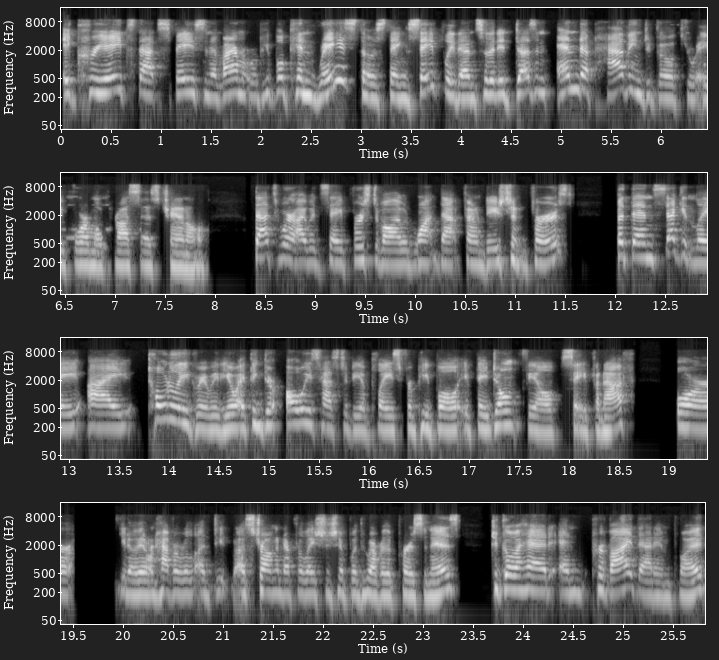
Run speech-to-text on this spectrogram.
it creates that space and environment where people can raise those things safely then so that it doesn't end up having to go through a formal process channel. That's where I would say, first of all, I would want that foundation first. But then, secondly, I totally agree with you. I think there always has to be a place for people if they don't feel safe enough or you know they don't have a, a, a strong enough relationship with whoever the person is to go ahead and provide that input.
